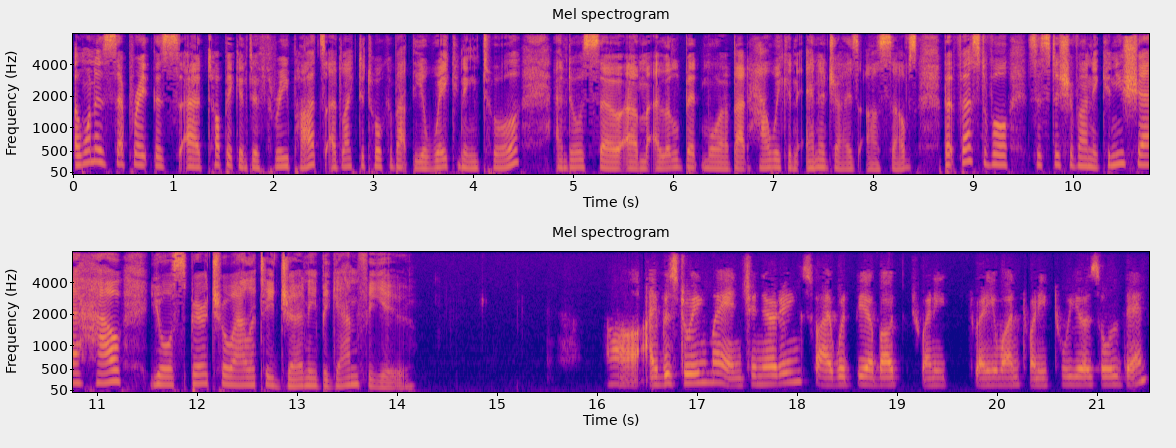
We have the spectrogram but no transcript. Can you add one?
I want to separate this uh, topic into three parts. I'd like to talk about the Awakening Tour and also um, a little bit more about how we can energize ourselves. But first of all, Sister Shivani, can you share how your spirituality journey began for you? Uh, I was doing my engineering, so I would be about 20, 21, 22 years old then.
